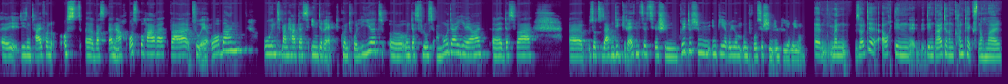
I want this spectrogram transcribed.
äh, diesen Teil von Ost, äh, was danach Ostbuhara war, zu erobern und man hat das indirekt kontrolliert äh, und das Fluss Amuda, ja, äh, das war sozusagen die Grenze zwischen britischem Imperium und russischem Imperium. Ähm, man sollte auch den, den breiteren Kontext nochmal,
